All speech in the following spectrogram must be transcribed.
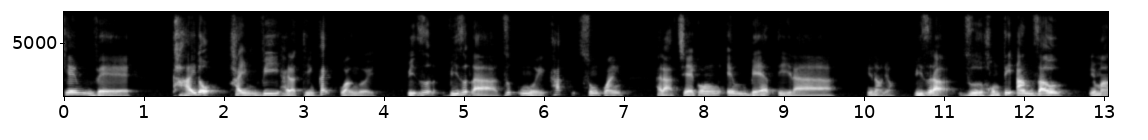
hiện về thái độ hành vi hay là tính cách của người ví dụ ví dụ là giúp người khác xung quanh hay là trẻ con em bé thì là như nào nhỉ ví dụ là dù không thích ăn rau nhưng mà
